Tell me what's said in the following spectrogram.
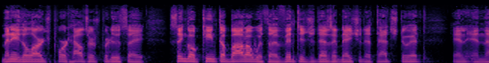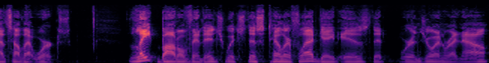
Many of the large port houses produce a single quinta bottle with a vintage designation attached to it, and, and that's how that works. Late bottle vintage, which this Taylor Fladgate is that we're enjoying right now,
